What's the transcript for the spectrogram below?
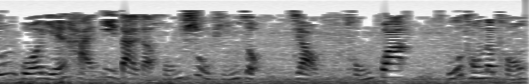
中国沿海地带的红树品种，叫桐花，梧桐的桐。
